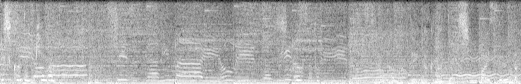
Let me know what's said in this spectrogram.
れしかできない。二度と黙っていなくなったら心配するんだよ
